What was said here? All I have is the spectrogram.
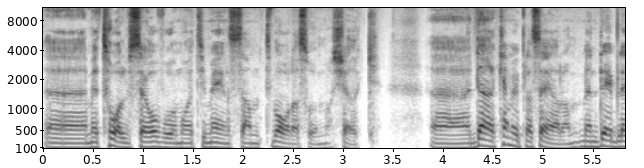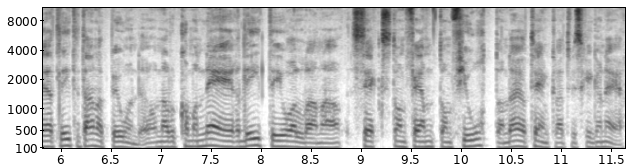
Eh, med 12 sovrum och ett gemensamt vardagsrum och kök. Uh, där kan vi placera dem, men det blir ett litet annat boende. Och när du kommer ner lite i åldrarna 16, 15, 14, där jag tänker att vi ska gå ner,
